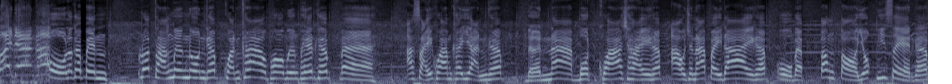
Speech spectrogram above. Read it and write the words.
ฝ่ายแดงครับ โอ้แล้วก็เป็นรถถังเมืองนนท์ครับ ขวัญข้าวพอเมืองเพชรครับแหม่อาศัยความขยันครับ เดินหน้าบทคว้าชัยครับ เอาชนะไปได้ครับ โอ้แบบต้องต่อยกพิเศษครับ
